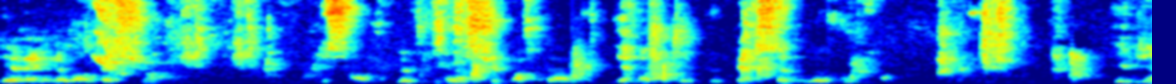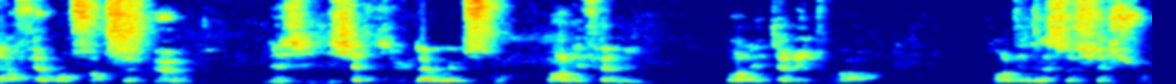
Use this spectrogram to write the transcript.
des réglementations qui sont devenues insupportables, des normes que personne ne comprend, et bien faire en sorte que les initiatives là où elles sont, dans les familles, dans les territoires, dans les associations,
